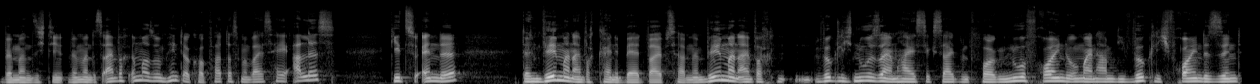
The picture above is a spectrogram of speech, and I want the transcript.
wenn man sich die, wenn man das einfach immer so im Hinterkopf hat, dass man weiß, hey, alles geht zu Ende, dann will man einfach keine Bad Vibes haben. Dann will man einfach wirklich nur seinem Highest Excitement folgen, nur Freunde um einen haben, die wirklich Freunde sind.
